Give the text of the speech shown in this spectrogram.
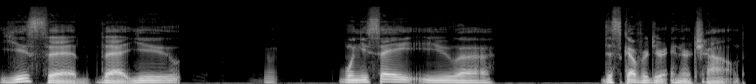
You said that you, when you say you uh, discovered your inner child,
